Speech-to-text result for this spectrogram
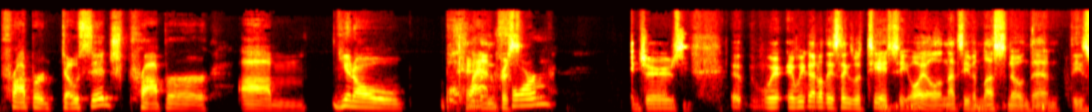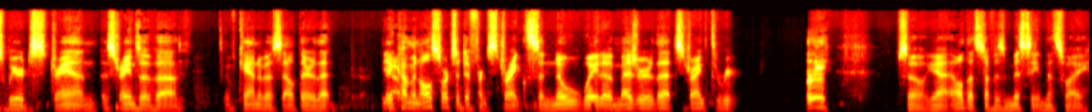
proper dosage, proper um, you know, platform majors. Uh, we we got all these things with THC oil, and that's even less known than these weird strand strains of uh, of cannabis out there that they come in all sorts of different strengths and no way to measure that strength. So yeah, all that stuff is missing. That's why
